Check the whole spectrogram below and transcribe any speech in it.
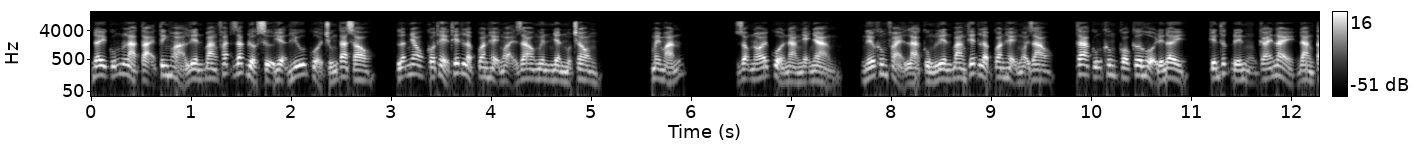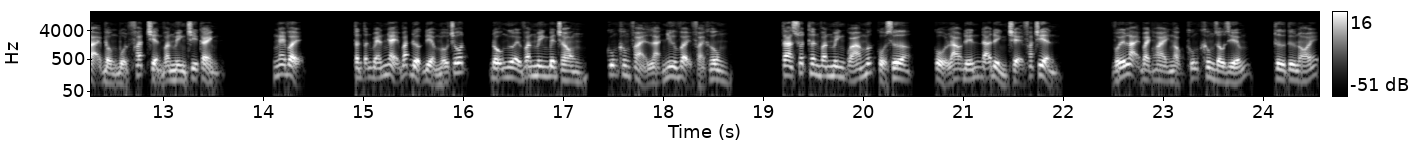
Đây cũng là tại tinh hỏa liên bang phát giác được sự hiện hữu của chúng ta sau, lẫn nhau có thể thiết lập quan hệ ngoại giao nguyên nhân một trong. May mắn, giọng nói của nàng nhẹ nhàng, nếu không phải là cùng liên bang thiết lập quan hệ ngoại giao, ta cũng không có cơ hội đến đây, kiến thức đến cái này đang tại bồng bột phát triển văn minh tri cảnh. Ngay vậy, tần tẫn bén nhạy bắt được điểm mấu chốt, độ người văn minh bên trong, cũng không phải là như vậy phải không? Ta xuất thân văn minh quá mức cổ xưa, cổ lao đến đã đỉnh trệ phát triển. Với lại bạch hoài ngọc cũng không giàu giếm, từ từ nói,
